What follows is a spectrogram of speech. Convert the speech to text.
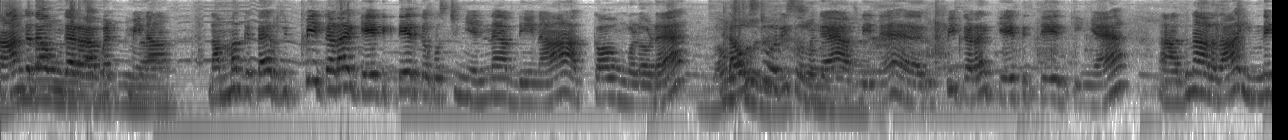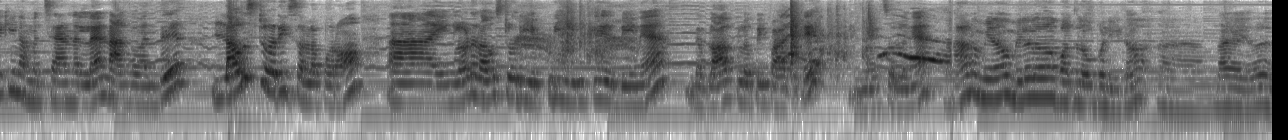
நாங்க தான் உங்க ராபர்ட் மீனா. நம்ம கிட்ட ரிப்பீட்டடா கேட்டுக்கிட்டே இருக்க கொஸ்டின் என்ன அப்படின்னா அக்கா உங்களோட லவ் ஸ்டோரி சொல்லுங்க. அப்படின்னு ரிப்பீட்டடா கேட்டுக்கிட்டே இருக்கீங்க. அதனால தான் இன்னைக்கு நம்ம சேனல்ல நாங்க வந்து லவ் ஸ்டோரி சொல்ல போறோம். எங்களோட லவ் ஸ்டோரி எப்படி இருக்கு அப்படின்னு இந்த vlogக்குள்ள போய் பார்த்துட்டு என்னன்னு சொல்லுங்க. நானும் மீனாவும் மில்லில் தான் பார்த்து லவ் பண்ணிக்கிட்டோம். நாங்கள்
